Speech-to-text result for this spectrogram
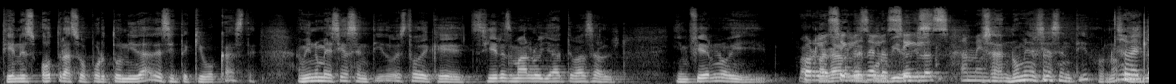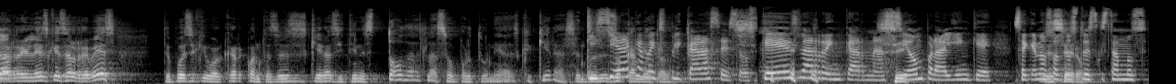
Tienes otras oportunidades si te equivocaste. A mí no me hacía sentido esto de que si eres malo ya te vas al infierno y por los siglos de, los siglos. Amén. O sea, no me hacía sentido, ¿no? y la realidad es que es al revés. Te puedes equivocar cuantas veces quieras y tienes todas las oportunidades que quieras. Quisiera que me explicaras eso. ¿Qué es la reencarnación para alguien que sé que nosotros tres que estamos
